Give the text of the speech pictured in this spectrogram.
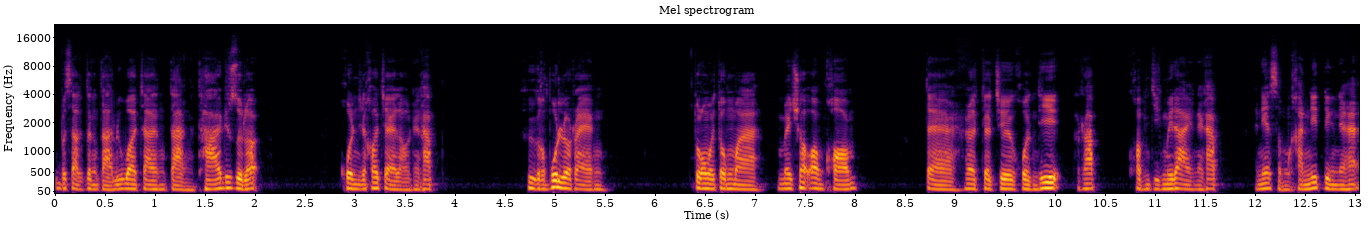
อุปสรรคต่างๆ หรือวาจาต่างๆ ท้ายที่สุดแล้ว คนจะเข้าใจเรานะครับ คือคำพูดเราแรง ตรงไปตรงมาไม่ชอบอ้อมค้อม แต่เราจะเจอคนที่รับความจริงไม่ได้นะครับ อันนี้สำคัญนิดนึงนะฮะ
